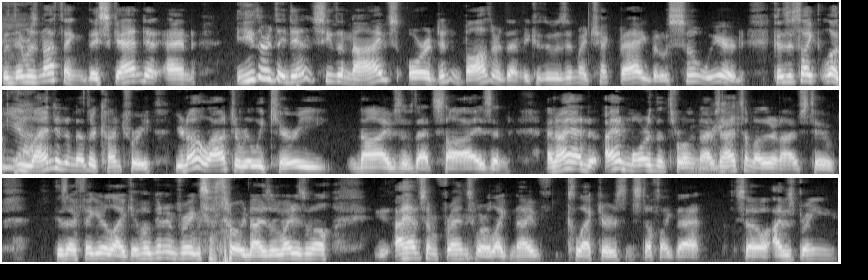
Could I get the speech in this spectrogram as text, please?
but there was nothing they scanned it and either they didn't see the knives or it didn't bother them because it was in my check bag but it was so weird because it's like look Yeah. you land in another country you're not allowed to really carry knives of that size and and I had I had more than throwing knives I had some other knives too because I figure like if I'm gonna bring some throwing knives, I might as well. I have some friends who are like knife collectors and stuff like that. So I was bringing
